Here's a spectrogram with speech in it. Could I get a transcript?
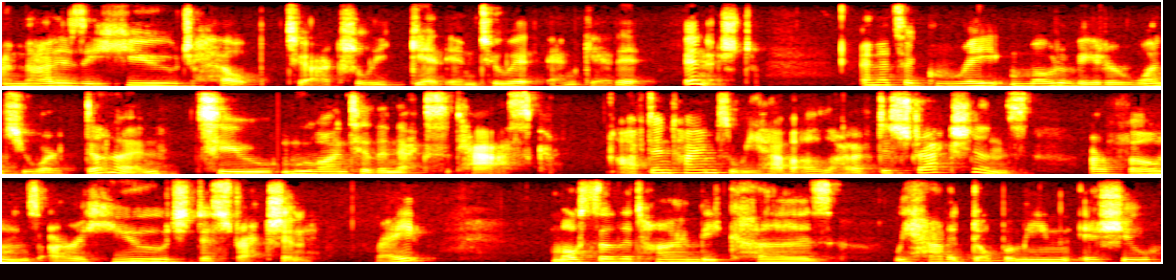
And that is a huge help to actually get into it and get it finished. And that's a great motivator once you are done to move on to the next task. Oftentimes, we have a lot of distractions. Our phones are a huge distraction, right? Most of the time, because we have a dopamine issue.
